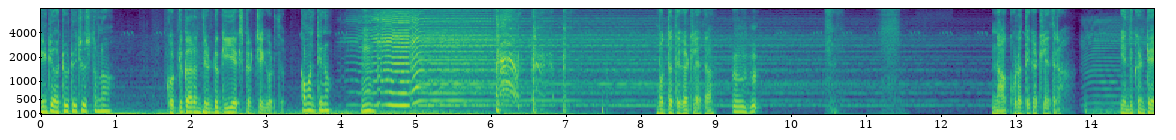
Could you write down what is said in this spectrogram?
ఏంటి అటు ఇటు చూస్తున్నావు? కొట్టుకారం తింటూ గీ ఎక్స్పెక్ట్ చేయకూడదు. కమన్ తిను. మ్మ్. ముద్ద దిగట్లేదా? నాకు కూడా దిగట్లేదురా. ఎందుకంటే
